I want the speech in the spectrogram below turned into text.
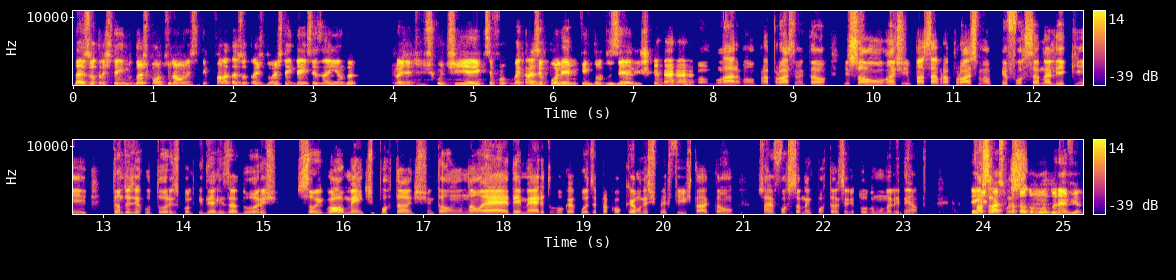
das outras tendências. Dois pontos não, né? Você tem que falar das outras duas tendências ainda para a gente discutir aí, que você vai trazer polêmica em todos eles. vamos embora, vamos para a próxima então. E só um, antes de passar para a próxima, reforçando ali que tanto executores quanto idealizadores são igualmente importantes. Então, não é demérito qualquer coisa para qualquer um desses perfis, tá? Então, só reforçando a importância de todo mundo ali dentro. Tem Passando espaço para todo mundo, né, Vitor?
